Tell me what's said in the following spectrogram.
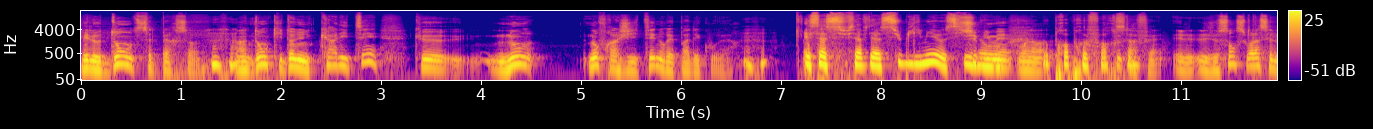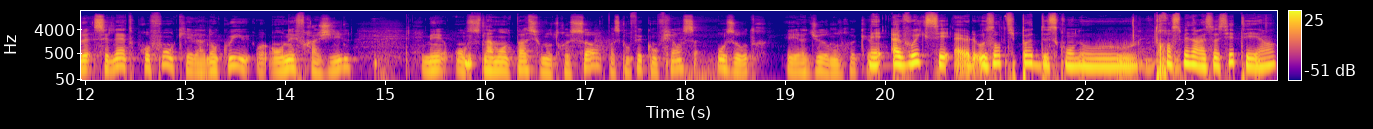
Mais le don de cette personne, mhm. un don qui donne une qualité que nos, nos fragilités n'auraient pas découvert. Mhm. Et ça, ça vient sublimer aussi nos, propres forces. Tout à fait. Et je sens, voilà, c'est l'être profond qui est là. Donc oui, on est fragile, mais on ne se lamente pas sur notre sort parce qu'on fait confiance aux autres et à Dieu dans notre cœur. Mais avouez que c'est euh, aux antipodes de ce qu'on nous transmet dans la société. Hein.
